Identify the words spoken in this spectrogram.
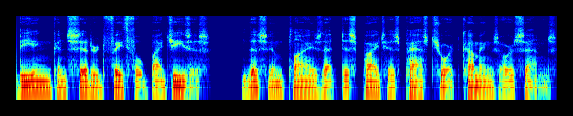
being considered faithful by Jesus. This implies that despite his past shortcomings or sins,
